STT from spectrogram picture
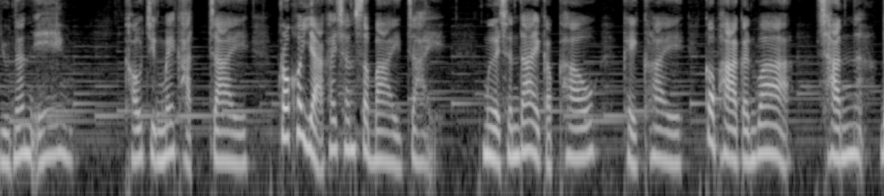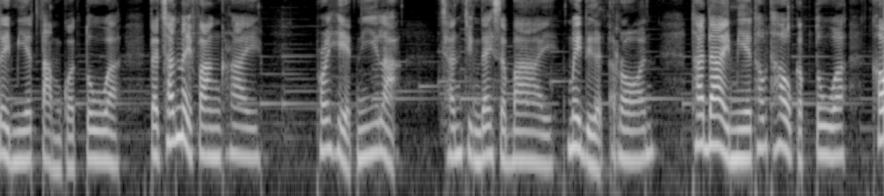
อยู่นั่นเอง เขาจึงไม่ขัดใจ เพราะเขาอยากให้ฉันสบายใจ เมื่อฉันได้กับเขา ใครๆ ก็พากันว่า ฉันน่ะได้เมียต่ำกว่าตัว แต่ฉันไม่ฟังใคร เพราะเหตุนี้ล่ะ ฉันจึงได้สบาย ไม่เดือดร้อน ถ้าได้เมียเท่าๆกับตัว เขา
